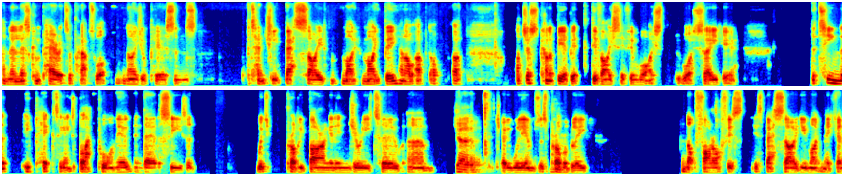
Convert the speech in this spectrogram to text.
and then let's compare it to perhaps what Nigel Pearson's potentially best side might might be. And I'll, I'll, I'll, I'll just kind of be a bit divisive in what I, what I say here. The team that he picked against Blackpool on the opening day of the season, which probably barring an injury to um, Joe Joe Williams, was probably not far off his, his best side. You might make a,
